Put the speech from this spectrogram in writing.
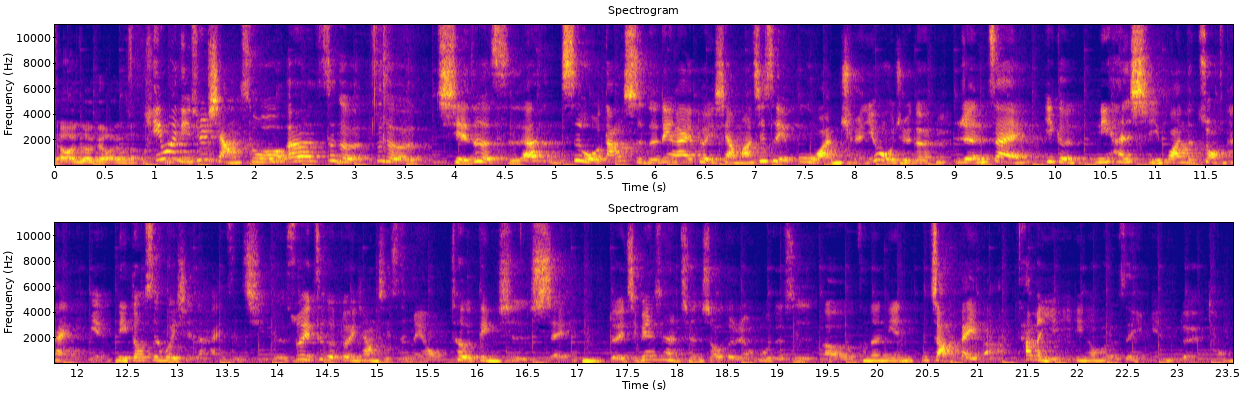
开玩笑，开玩笑。因为你去想说，呃，这个这个写这个词，呃，是我当时的恋爱对象吗？其实也不完全，因为我觉得人在一个你很喜欢的状态里面，你都是会显得孩子气的，所以这个对象其实没有特定是谁，嗯对，即便是很成熟的人，或者是呃可能年长辈吧，他们也一定都会有这一面，对，同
